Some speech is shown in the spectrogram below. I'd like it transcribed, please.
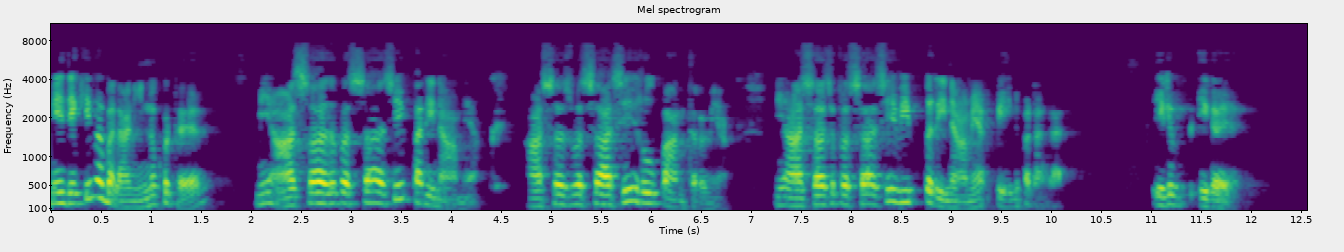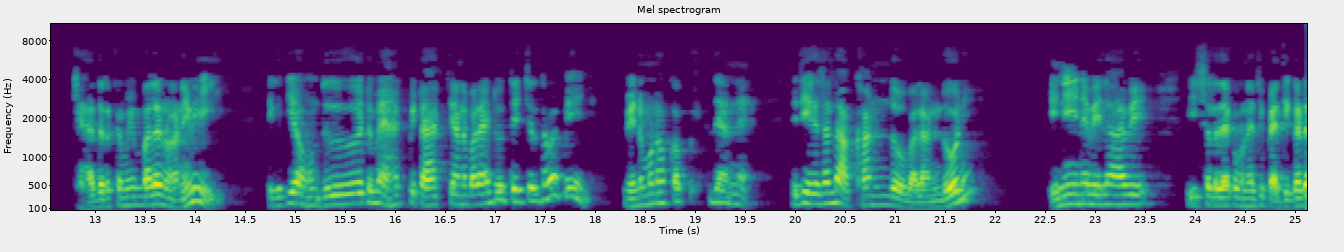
මේ දෙකෙම බලන ඉන්නකොට මේ ආස්වාද ප්‍රසආසී පරිණාමයක්. ආස්වාද ප්‍රසආසී රූපාන්තරණයක්. මේ ආස්වාද ප්‍රසආසී විපරිණාමයක් පේන්න පටන් ගන්නවා. ඒක ඒක කැදර ක්‍රමෙන් බලනවා නෙවෙයි. ඒක තියා හොඳටම ඇහක් පිටහක් යන බලහිටුත් එච්චර තමයි පේන්නේ. වෙන මොනක්වත් පේන්න දෙයක් නැහැ. ඉතින් ඒක සඳහා අඛණ්ඩව බලන්න ඕනේ. එනේන වෙලාවේ ඉස්සල දැකම නැති පැතිකඩ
